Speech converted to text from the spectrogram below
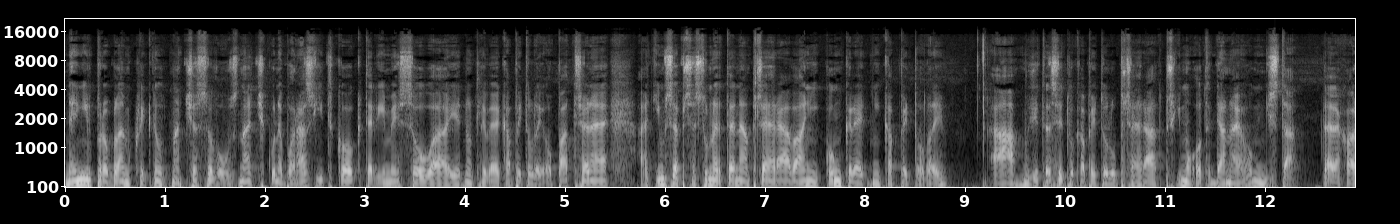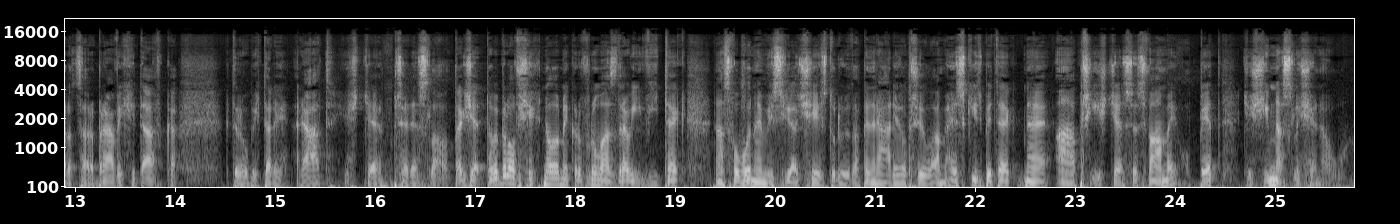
Není problém kliknout na časovou značku nebo razítko, kterými jsou eh, jednotlivé kapitoly opatřené a tím se přesunete na přehrávání konkrétní kapitoly a můžete si tu kapitolu přehrát přímo od daného místa. To je taková docela dobrá vychytávka, kterou bych tady rád ještě předeslal. Takže to by bylo všechno. Mikrofonu má zdravý Vítek na svobodném vysílači Studio Tapin Radio. Přeju vám hezký zbytek dne a příště se s vámi opět těším na slyšenou.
